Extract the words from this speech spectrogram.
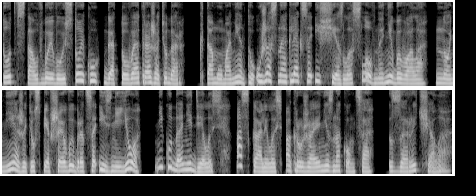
Тот встал в боевую стойку, готовый отражать удар. К тому моменту ужасная клякса исчезла, словно не бывало. Но нежить, успевшая выбраться из нее, никуда не делась, оскалилась, окружая незнакомца, зарычала.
